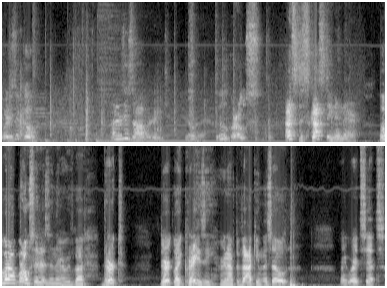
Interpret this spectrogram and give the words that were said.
Where does it go? How does this operate? Get over there. Ooh, gross. That's disgusting in there. Look at how gross it is in there. We've got dirt. Dirt like crazy. We're gonna have to vacuum this out. Right where it sits.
